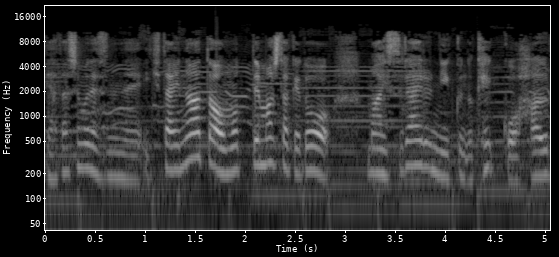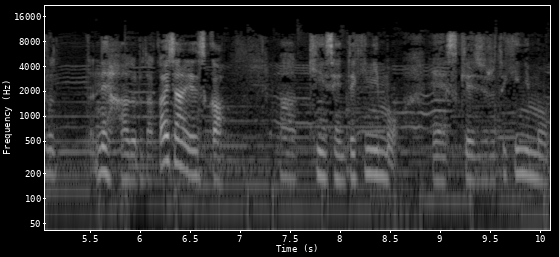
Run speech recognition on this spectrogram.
で、私もですね、行きたいなとは思ってましたけど、まあイスラエルに行くの結構ハードル、ね、ハードル高いじゃないですか。まあ、金銭的にも、えー、スケジュール的にも、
